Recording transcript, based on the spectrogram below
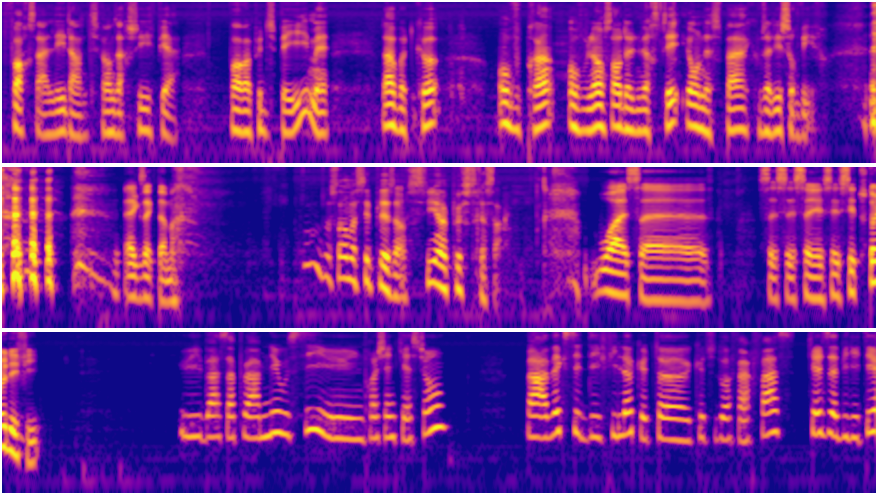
force à aller dans différentes archives puis à voir un peu du pays, mais dans votre cas, on vous prend, on vous lance hors de l'université et on espère que vous allez survivre. Exactement. Ça semble assez plaisant, si un peu stressant. Ouais, ça, c'est, tout un défi. Oui, ben, ça peut amener aussi une prochaine question. Ben, avec ces défis-là que, que tu dois faire face, quelles habilités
